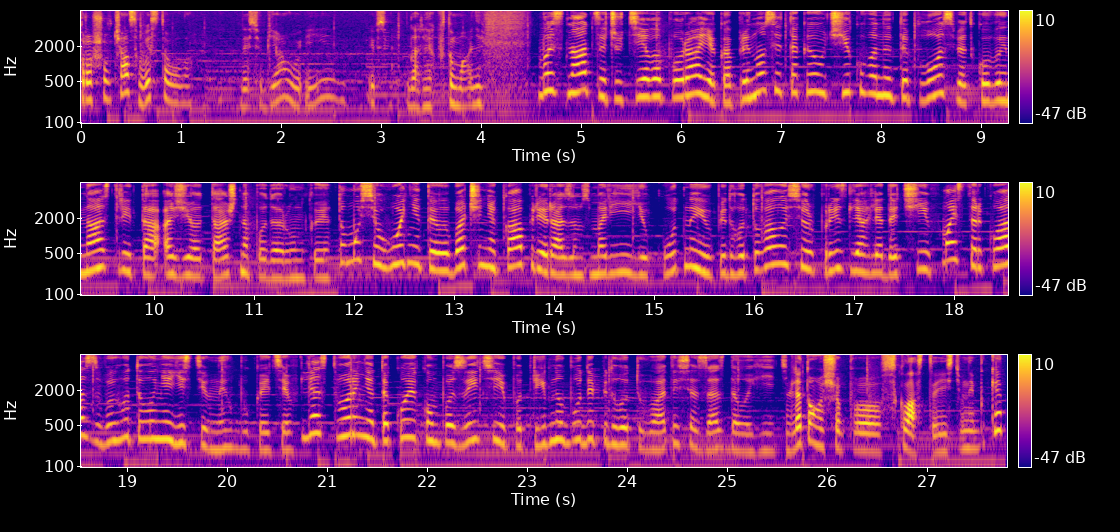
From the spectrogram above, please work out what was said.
пройшов час, виставила десь об'яву і, і все. Далі як в тумані. Весна це чуттєва пора, яка приносить таке очікуване тепло, святковий настрій та ажіотаж на подарунки. Тому сьогодні телебачення Капрі разом з Марією Кутнею підготували сюрприз для глядачів майстер-клас з виготовлення їстівних букетів. Для створення такої композиції потрібно буде підготуватися заздалегідь. Для того, щоб е, скласти їстівний букет,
